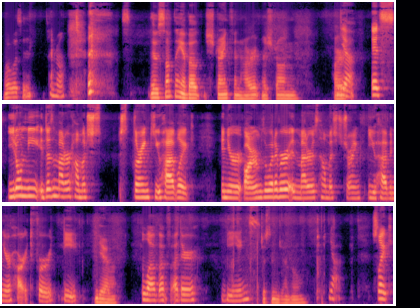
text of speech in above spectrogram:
what was it? I don't know. It was something about strength and heart, a strong heart. Yeah. It's you don't need it doesn't matter how much strength you have like in your arms or whatever, it matters how much strength you have in your heart for the Yeah, love of other beings. just in general. Yeah. It's like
